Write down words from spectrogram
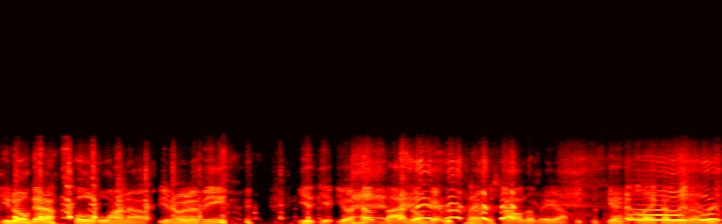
you don't get a full one up. You know what I mean? you, you, your health bar don't get replenished all the way up. You just get like a little. Re-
